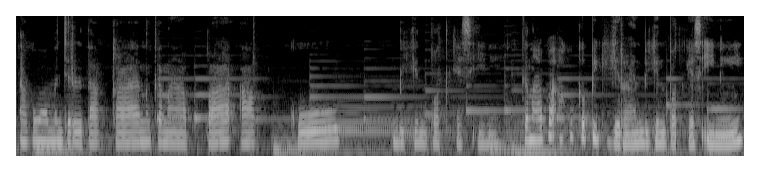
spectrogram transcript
aku mau menceritakan kenapa aku bikin podcast ini. Kenapa aku kepikiran bikin podcast ini?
